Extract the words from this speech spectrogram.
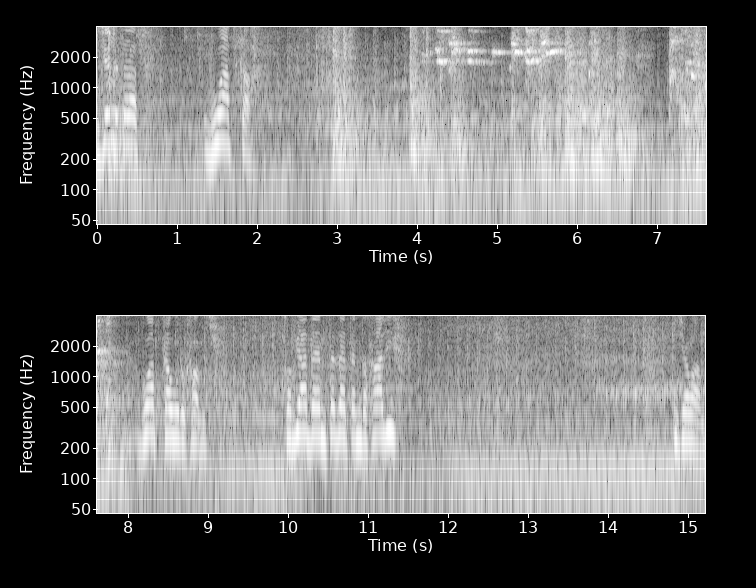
Idziemy teraz w Łatka. Władka uruchomić. Tylko wjadę MTZ-em do hali i działamy.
